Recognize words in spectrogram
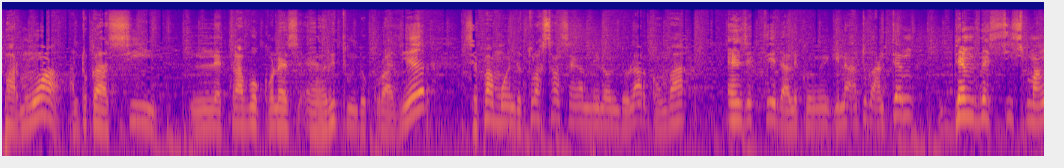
par mois, en tout cas si les travaux connaissent un rythme de croisière, c'est pas moins de 350 millions de dollars qu'on va injecter dans l'économie guinéenne, en tout cas en termes d'investissement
